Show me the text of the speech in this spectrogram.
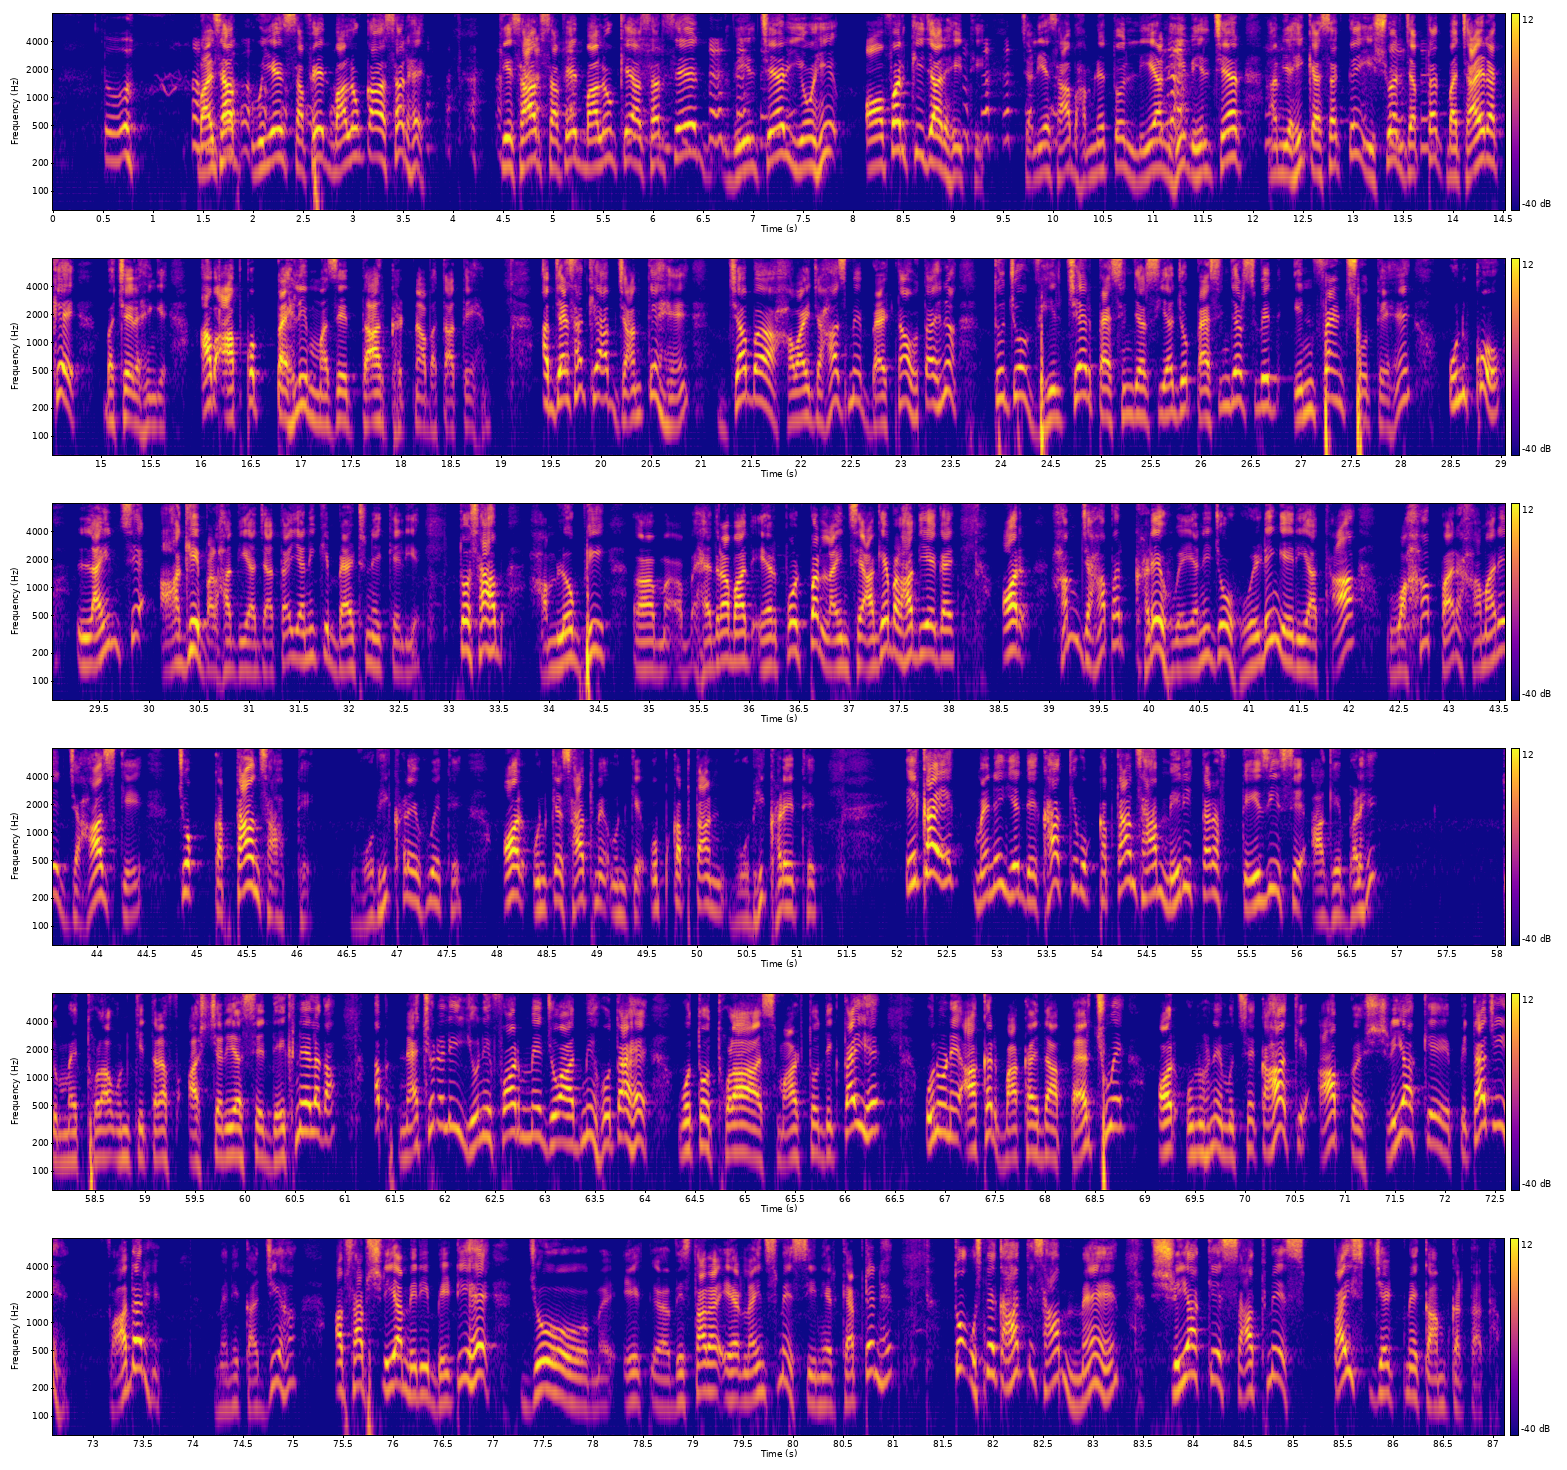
तो भाई साहब ये सफ़ेद बालों का असर है कि साहब, सफ़ेद बालों के असर से व्हीलचेयर यूँ ही ऑफ़र की जा रही थी। चलिए साहब, हमने तो लिया नहीं व्हीलचेयर। हम यही कह सकते हैं, ईश्वर जब तक बचाए रखे, बचे रहेंगे। अब आपको पहली मज़ेदार घटना बताते हैं। अब जैसा कि आप जानते हैं, जब हवाई जहाज़ में बैठना होता है ना तो जो व्हीलचेयर पैसेंजर्स या जो पैसेंजर्स विद इन्फेंट्स होते हैं, उनको लाइन से आगे बढ़ा दिया जाता है, यानी कि बैठने के लिए। तो साहब, हम लोग भी हैदराबाद एयरपोर्ट पर लाइन से आगे बढ़ा दिए गए। और हम जहाँ पर खड़े हुए, यानी जो होल्डिंग एरिया था, वहाँ पर हमारे जहाज़ के जो कप्तान साहब थे, वो भी खड़े हुए थे। और उनके साथ में उनके उप कप्तान वो भी खड़े थे। एकाएक मैंने ये देखा कि वो कप्तान साहब मेरी तरफ़ तेज़ी से आगे बढ़े तो मैं थोड़ा उनकी तरफ़ आश्चर्य से देखने लगा। अब नेचुरली यूनिफॉर्म में जो आदमी होता है, वो तो थोड़ा स्मार्ट तो दिखता ही है। उन्होंने आकर बाकायदा पैर छुए और उन्होंने मुझसे कहा कि आप श्रिया के पिताजी हैं, फादर हैं। मैंने कहा, जी हाँ अब साहब श्रिया मेरी बेटी है, जो एक, विस्तारा एयरलाइंस में सीनियर कैप्टन है। तो उसने कहा कि साहब मैं श्रेया के साथ में स्पाइस जेट में काम करता था।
